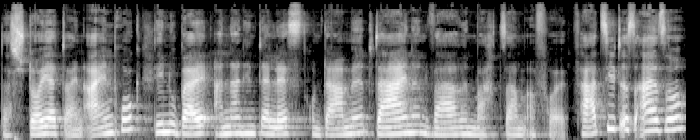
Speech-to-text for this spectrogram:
das steuert dein Eindruck, den du bei anderen hinterlässt und damit deinen wahren machtsamen Erfolg. Fazit ist also,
